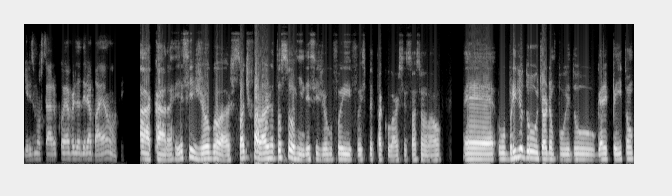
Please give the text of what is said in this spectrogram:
E eles mostraram qual é a verdadeira baia ontem. Ah, cara, esse jogo, ó, só de falar eu já tô sorrindo. Esse jogo foi, foi espetacular, sensacional. É, o brilho do Jordan Poole e do Gary Payton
